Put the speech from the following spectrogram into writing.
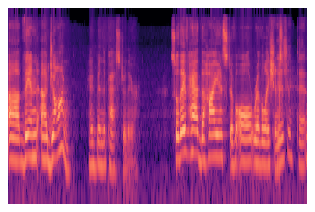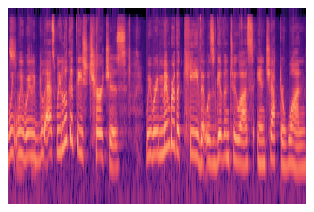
uh, then uh, John had been the pastor there. So they've had the highest of all revelations. Isn't that we, we, we, as we look at these churches, we remember the key that was given to us in chapter 1.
